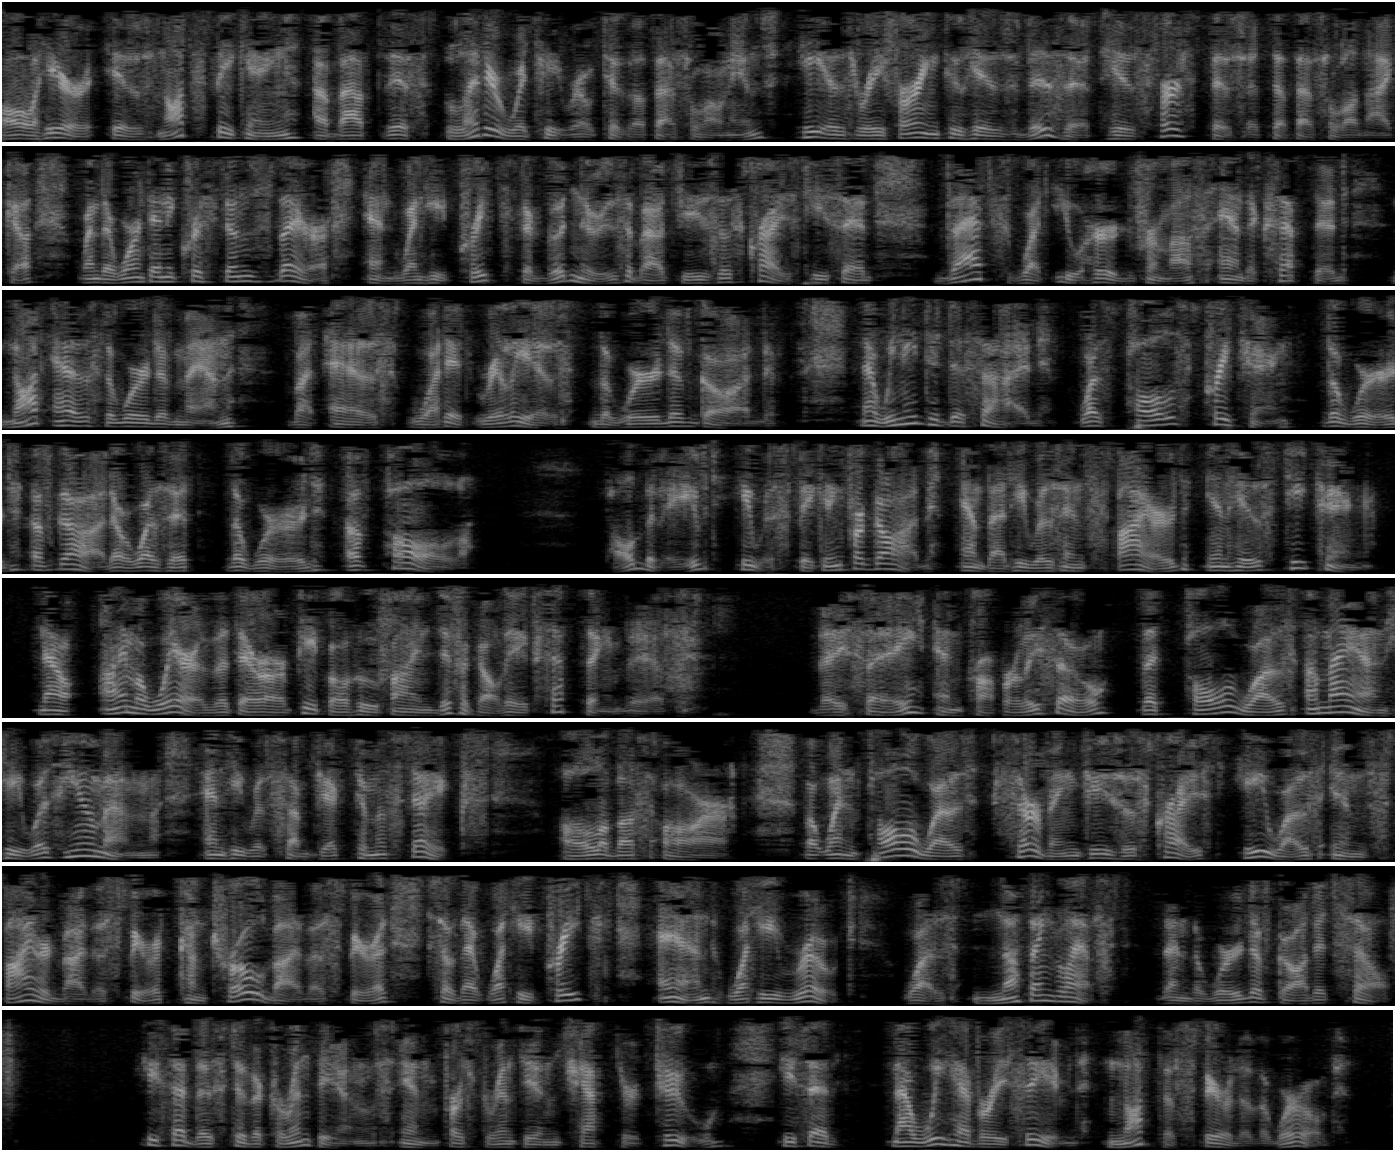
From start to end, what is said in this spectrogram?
Paul here is not speaking about this letter which he wrote to the Thessalonians. He is referring to his visit, his first visit to Thessalonica, when there weren't any Christians there, and when he preached the good news about Jesus Christ. He said, That's what you heard from us and accepted, not as the word of men, but as what it really is, the Word of God. Now we need to decide, was Paul's preaching the Word of God, or was it the Word of Paul? Paul believed he was speaking for God, and that he was inspired in his teaching. Now, I'm aware that there are people who find difficulty accepting this. They say, and properly so, that Paul was a man. He was human, and he was subject to mistakes. All of us are. But when Paul was serving Jesus Christ, he was inspired by the Spirit, controlled by the Spirit, so that what he preached and what he wrote was nothing less than the Word of God itself. He said this to the Corinthians in 1 Corinthians chapter 2. He said, Now we have received not the Spirit of the world,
